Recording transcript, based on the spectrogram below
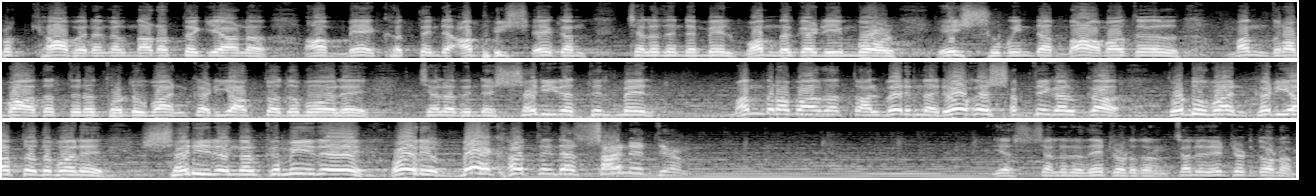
പ്രഖ്യാപനങ്ങൾ നടത്തുകയാണ്. ആ മേഘത്തിന്റെ അഭിഷേകം ചിലതിന്റെ മേൽ വന്നു കഴിയുമ്പോൾ യേശുവിന്റെ നാമത്തിൽ മന്ത്രവാദത്തിന് തൊടുവാൻ കഴിയാത്തതുപോലെ ചിലതിന്റെ ശരീരത്തിൽ മേൽ മന്ത്രവാദത്താൽ വരുന്ന രോഗശക്തികൾക്ക് തൊടുവാൻ കഴിയാത്തതുപോലെ ശരീരങ്ങൾക്ക് മീതെ ഒരു മേഘത്തിന്റെ സാന്നിധ്യം. യെസ് ചിലർ ഏറ്റെടുത്തോണം ചിലർ ഏറ്റെടുത്തോണം.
